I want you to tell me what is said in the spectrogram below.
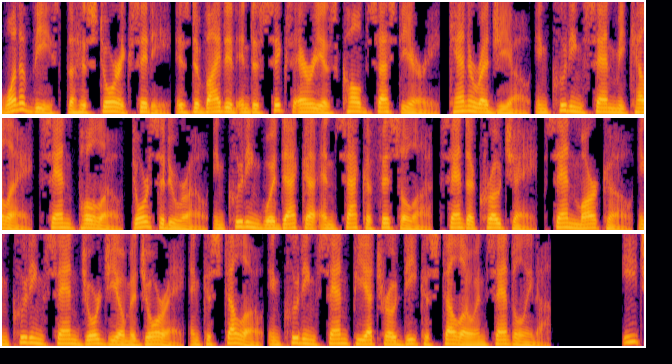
One of these, the historic city, is divided into six areas called Sestieri: Cannaregio, including San Michele, San Polo, Dorsoduro, including Giudecca and Sacca Fissola, Santa Croce, San Marco, including San Giorgio Maggiore, and Castello, including San Pietro di Castello and Sant'Elena. Each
